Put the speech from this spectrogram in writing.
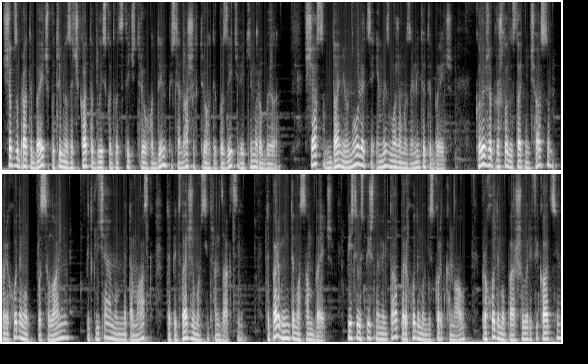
Щоб забрати бейдж, потрібно зачекати близько 24 годин після наших трьох депозитів, які ми робили. З часом дані оновляться і ми зможемо замітити бейдж. Коли вже пройшло достатньо часу, переходимо по посиланню, підключаємо Metamask та підтверджуємо всі транзакції. Тепер мінтимо сам бейдж. Після успішного мінта переходимо в Discord канал, проходимо першу верифікацію.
